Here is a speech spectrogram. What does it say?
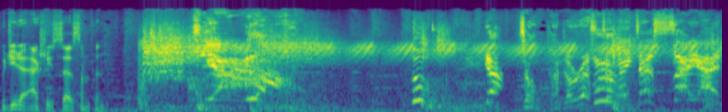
Vegeta actually says something. Don't underestimate a Saiyan!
